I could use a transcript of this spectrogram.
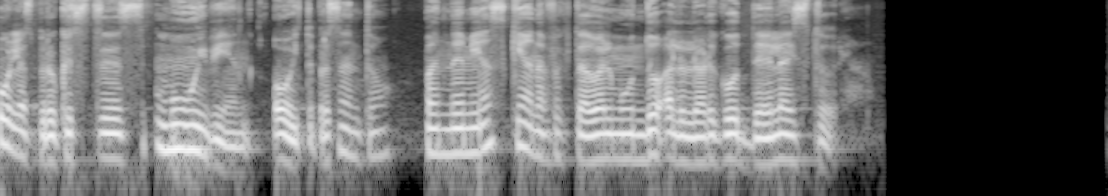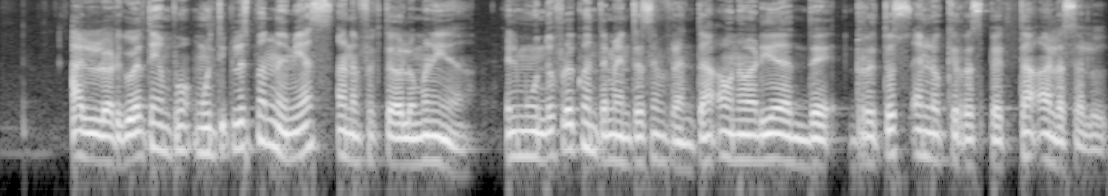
Hola, espero que estés muy bien. Hoy te presento pandemias que han afectado al mundo a lo largo de la historia. A lo largo del tiempo, múltiples pandemias han afectado a la humanidad. El mundo frecuentemente se enfrenta a una variedad de retos en lo que respecta a la salud.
